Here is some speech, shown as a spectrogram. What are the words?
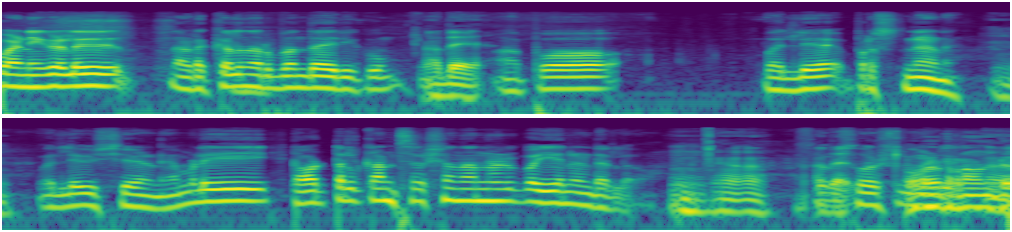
പണികൾ നടക്കൽ നിർബന്ധമായിരിക്കും അതെ. അപ്പോൾ വലിയ പ്രശ്നമാണ് വലിയ വിഷയമാണ്. നമ്മൾ ഈ ടോട്ടൽ കൺസ്ട്രക്ഷൻ എന്ന് പറഞ്ഞൊരു പയ്യനുണ്ടല്ലോ. Social all round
